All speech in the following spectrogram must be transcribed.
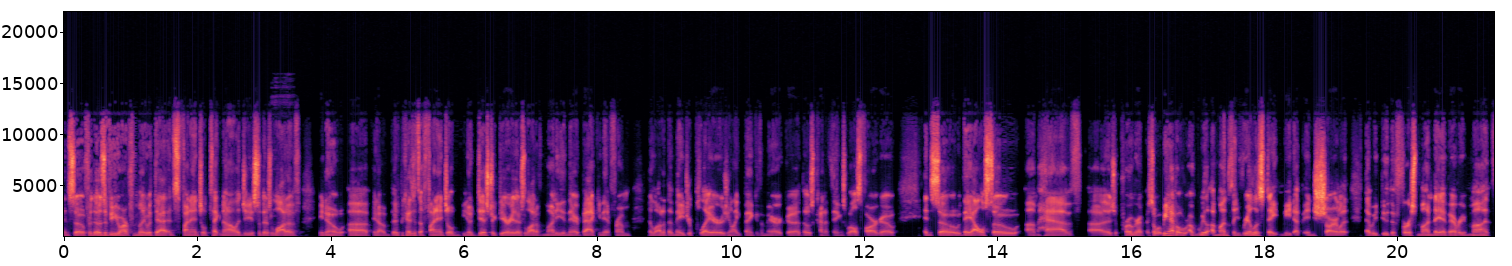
And so, for those of you who aren't familiar with that, it's financial technology. So there's a lot of, you know, uh, you know, because it's a financial, you know, district area. There's a lot of money in there backing it from a lot of the major players, you know, like Bank of America, those kind of things, Wells Fargo. And so they also um, have uh, there's a program. So we have a, a, real, a monthly real estate meetup in Charlotte that we do the first Monday of every month,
